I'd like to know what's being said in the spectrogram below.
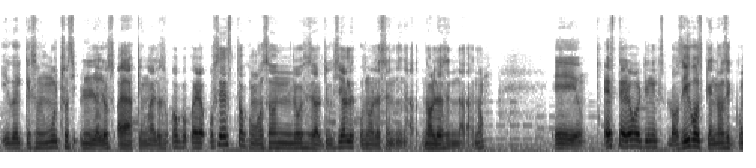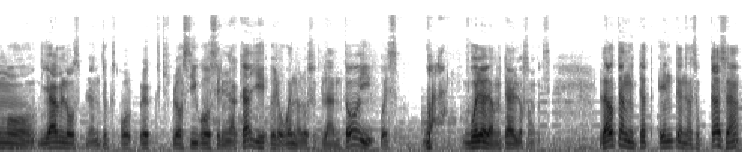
y ve que son muchos la luz a la que un poco, pero pues esto como son luces artificiales, pues no le hacen nada, no le hacen nada, ¿no? Eh, este Robert tiene explosivos que no sé cómo diablos plantó explosivos en la calle, pero bueno, los plantó y pues vuela a la mitad de los zombies. La otra mitad entran a su casa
